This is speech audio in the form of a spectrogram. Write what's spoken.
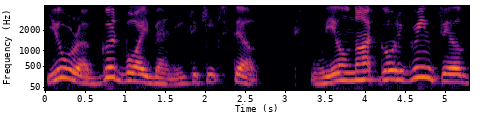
You were a good boy, Benny, to keep still. We'll not go to Greenfield.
